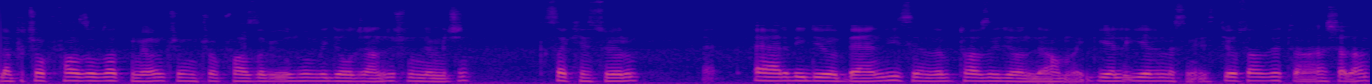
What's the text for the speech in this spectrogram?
Lafı çok fazla uzatmıyorum çünkü çok fazla bir uzun video olacağını düşündüğüm için kısa kesiyorum. Eğer videoyu beğendiyseniz ve bu tarz videonun devamlı gel gelmesini istiyorsanız lütfen aşağıdan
